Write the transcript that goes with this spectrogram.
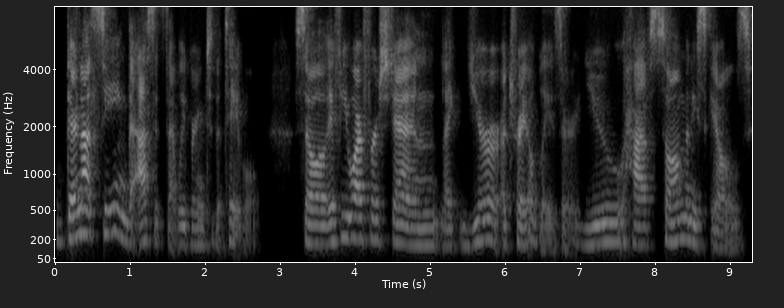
they're not seeing the assets that we bring to the table so if you are first gen, like you're a trailblazer, you have so many skills.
